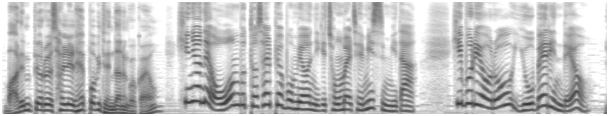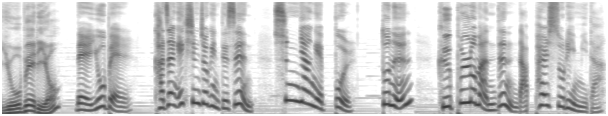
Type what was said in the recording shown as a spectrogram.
마른 뼈를 살릴 해법이 된다는 걸까요? 희년의 어원부터 살펴보면 이게 정말 재미있습니다. 히브리어로 요벨인데요. 요벨이요? 네, 요벨. 가장 핵심적인 뜻은 순양의 뿔 또는 그 풀로 만든 나팔 소리입니다.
